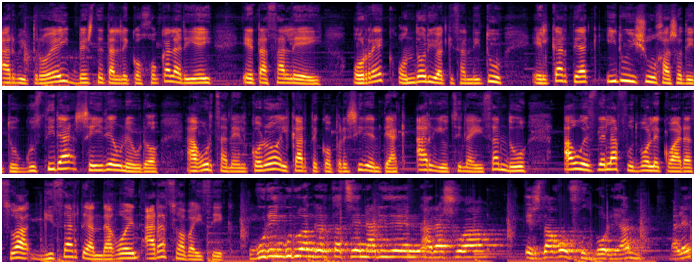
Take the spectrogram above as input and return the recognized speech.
arbitroei, beste taldeko jokalariei eta zaleei. Horrek ondorioak izan ditu, elkarteak hiru isun jaso ditu, guztira 600 euro. Agurtzan elkoro elkarteko presidenteak argi utzi nahi izan du, hau ez dela futboleko arazoa gizartean dagoen arazoa baizik. Gure inguruan gertatzen ari den arazoa ez dago futbolean, bale?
